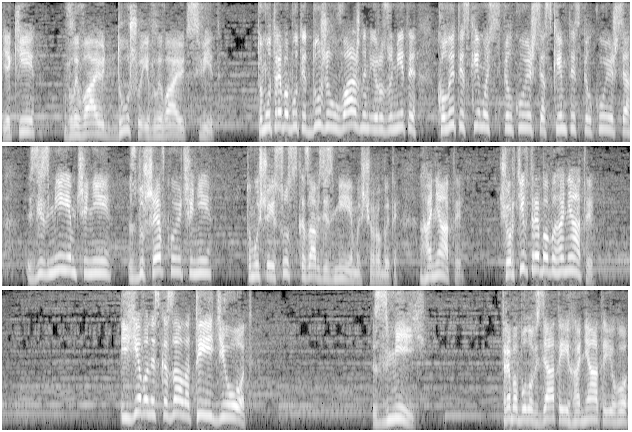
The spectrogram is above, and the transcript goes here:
які вливають душу і вливають світ. Тому треба бути дуже уважним і розуміти, коли ти з кимось спілкуєшся, з ким ти спілкуєшся, зі Змієм чи ні, з душевкою чи ні. Тому що Ісус сказав зі Зміями, що робити: ганяти. Чортів треба виганяти. І Єва не сказала: ти ідіот. Змій. Треба було взяти і ганяти його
